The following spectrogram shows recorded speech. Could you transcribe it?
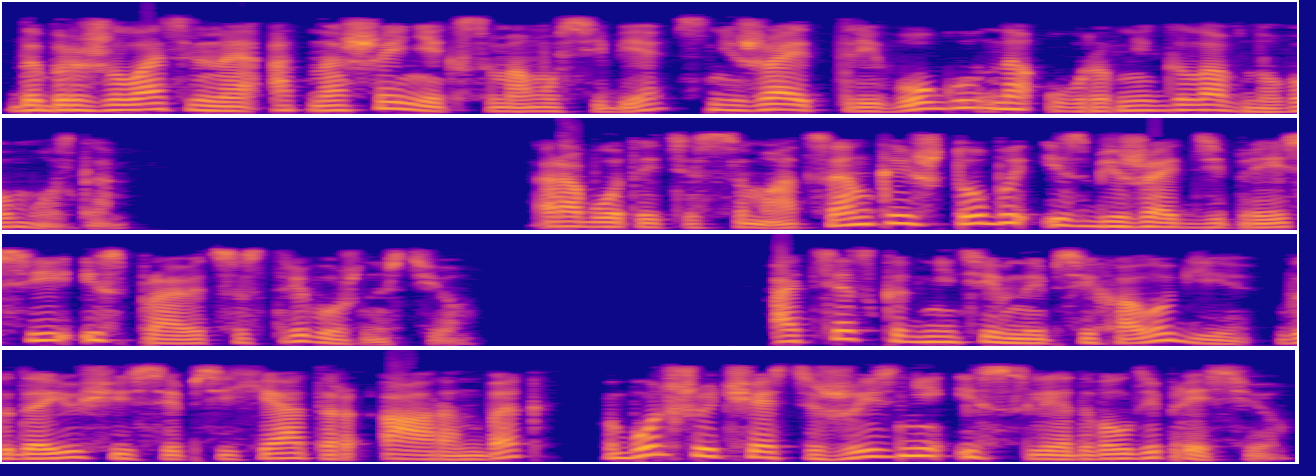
Доброжелательное отношение к самому себе снижает тревогу на уровне головного мозга. Работайте с самооценкой, чтобы избежать депрессии и справиться с тревожностью. Отец когнитивной психологии, выдающийся психиатр Аарон Бек, большую часть жизни исследовал депрессию.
